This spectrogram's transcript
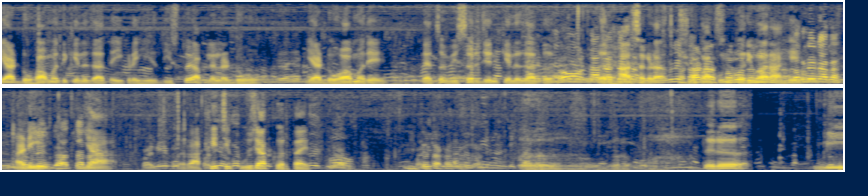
या डोहामध्ये केलं जातं. इकडे हे दिसतोय आपल्याला डोह. या डोहामध्ये त्याचं विसर्जन केलं जातं. तर हा सगळा शोकाकुल परिवार आहे आणि या राखीची पूजा करतायत. तर मी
